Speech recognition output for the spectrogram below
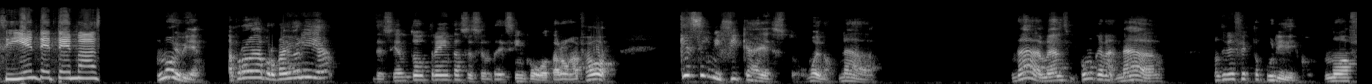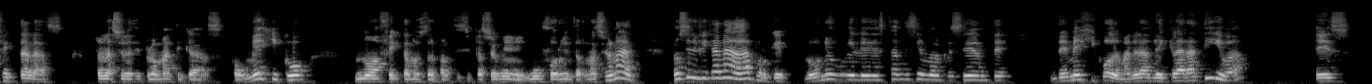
Siguiente tema. Muy bien. Aprobada por mayoría de 130, 65 votaron a favor. ¿Qué significa esto? Bueno, nada. Nada, me ¿cómo que nada? No tiene efecto jurídico, no afecta las relaciones diplomáticas con México, no afecta nuestra participación en ningún foro internacional. No significa nada porque lo único que le están diciendo al presidente de México de manera declarativa es,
